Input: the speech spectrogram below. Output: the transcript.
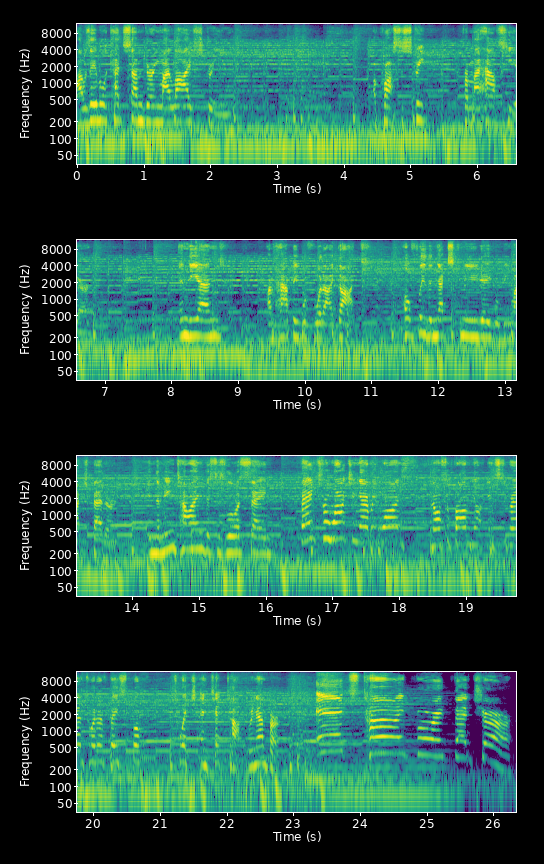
I was able to catch some during my live stream across the street from my house here. In the end, I'm happy with what I got. Hopefully the next community day will be much better. In the meantime, this is Lewis saying, thanks for watching everyone! Can also follow me on Instagram, Twitter, Facebook, Twitch, and TikTok. Remember, it's time! Adventure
